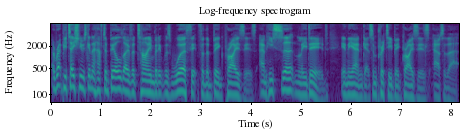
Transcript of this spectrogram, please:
a reputation he was going to have to build over time, but it was worth it for the big prizes. And he certainly did, in the end, get some pretty big prizes out of that.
